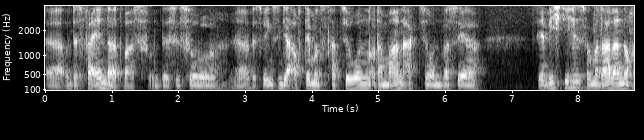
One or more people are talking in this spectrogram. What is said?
Äh, und das verändert was. Und das ist so, ja, deswegen sind ja auch Demonstrationen oder Mahnaktionen was sehr, sehr wichtig ist, wenn man da dann noch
